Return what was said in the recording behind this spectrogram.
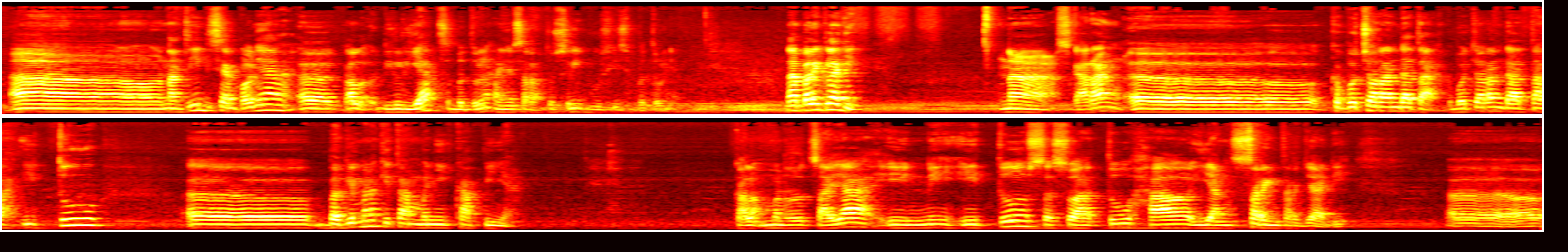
Uh, nanti di sampelnya uh, kalau dilihat sebetulnya hanya 100 ribu sih sebetulnya. Nah balik lagi Nah, sekarang eh, kebocoran data. Kebocoran data itu eh, bagaimana kita menyikapinya? Kalau menurut saya ini itu sesuatu hal yang sering terjadi. Eh,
